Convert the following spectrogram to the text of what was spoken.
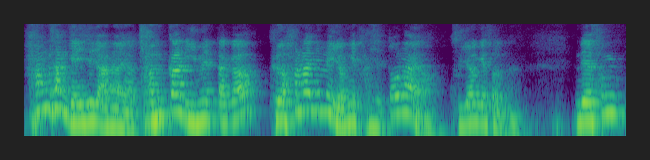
항상 계시지 않아요. 잠깐 임했다가 그 하나님의 영이 다시 떠나요. 구약에서는. 근데 성,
